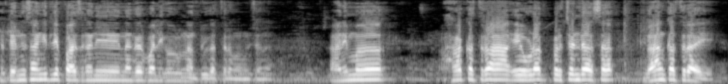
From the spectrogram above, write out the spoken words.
तर त्यांनी सांगितले पाचगणी नगरपालिकेवरून आणतोय कचरा मनुष्यानं आणि मग हा कचरा एवढा प्रचंड असा घाण कचरा आहे.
